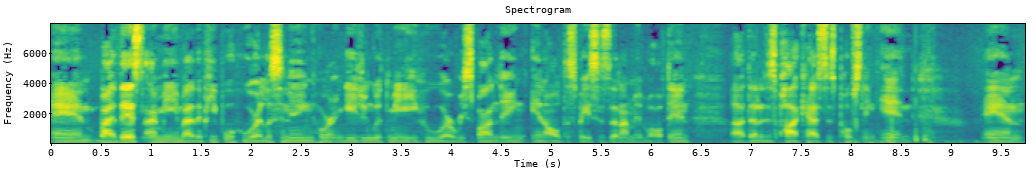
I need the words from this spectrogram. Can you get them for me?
And by this, I mean by the people who are listening, who are engaging with me, who are responding in all the spaces that I'm involved in, uh, that this podcast is posting in. And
